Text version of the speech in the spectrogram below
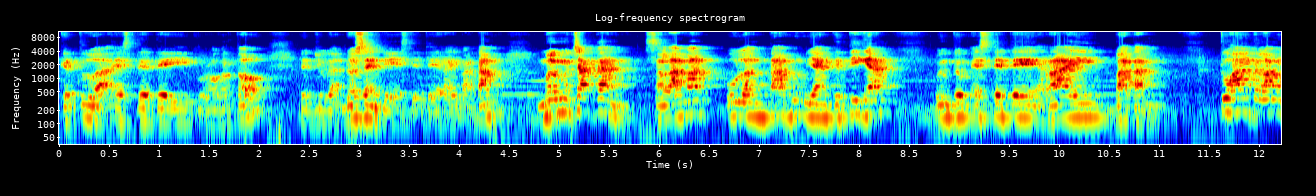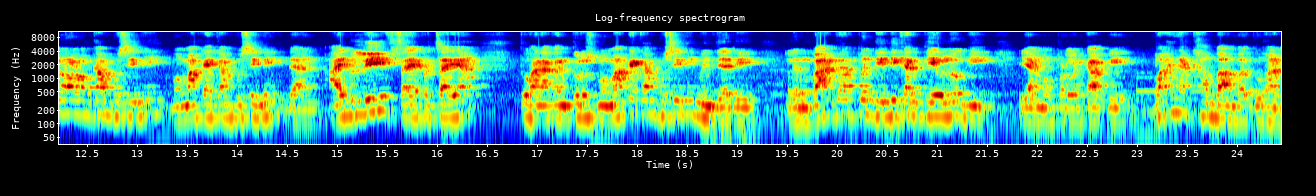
Ketua STTI Purwokerto dan juga dosen di STT Rai Batam mengucapkan selamat ulang tahun yang ketiga untuk STT Rai Batam. Tuhan telah menolong kampus ini, memakai kampus ini dan I believe, saya percaya Tuhan akan terus memakai kampus ini menjadi lembaga pendidikan teologi yang memperlengkapi banyak hamba-hamba Tuhan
